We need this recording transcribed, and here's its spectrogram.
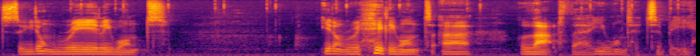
So you don't really want, you don't really want uh, that there. You want it to be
